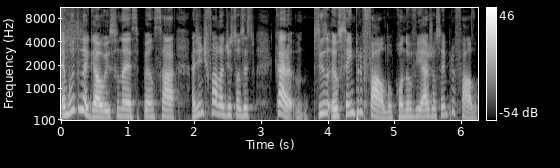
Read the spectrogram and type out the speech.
É muito legal isso, né? Se pensar. A gente fala disso às vezes. Cara, preciso, eu sempre falo, quando eu viajo, eu sempre falo.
